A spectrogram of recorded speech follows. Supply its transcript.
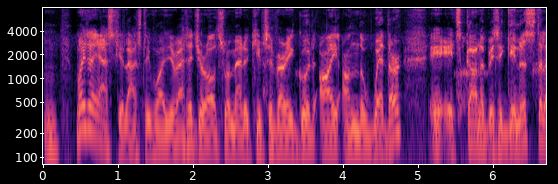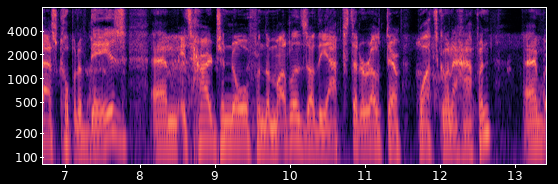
Mm. Might I ask you lastly, while you're at it, you're also a man who keeps a very good eye on the weather. It's gone a bit of Guinness the last couple of days. Um, it's hard to know from the models or the apps that are out there what's going to happen. Um,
